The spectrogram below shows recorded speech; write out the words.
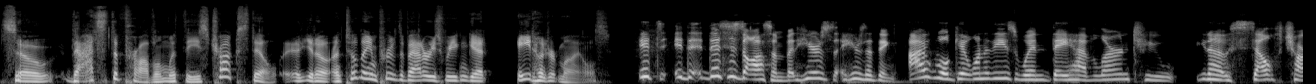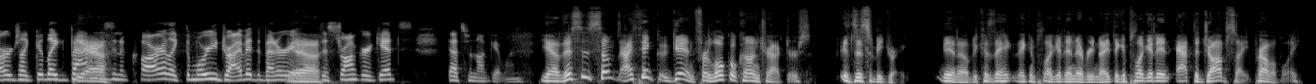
So that's the problem with these trucks still. Uh, You know, until they improve the batteries where you can get 800 miles. It's it, this is awesome, but here's here's the thing. I will get one of these when they have learned to you know self charge like like batteries in a car. Like the more you drive it, the better Yeah. it, the stronger it gets. That's when I'll get one. Yeah, this is something I think, again, for local contractors, it, this would be great. You know, because they, they can plug it in every night. They can plug it in at the job site, probably.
